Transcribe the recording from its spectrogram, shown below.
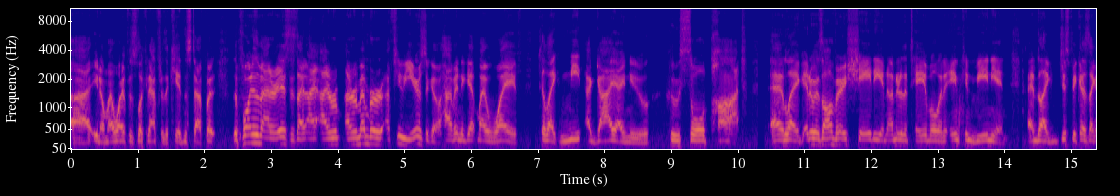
uh, you know, my wife was looking after the kid and stuff. But the point of the matter is, is that I, I, re- I remember a few years ago having to get my wife to like meet a guy I knew who sold pot. And like, and it was all very shady and under the table and inconvenient and like just because like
